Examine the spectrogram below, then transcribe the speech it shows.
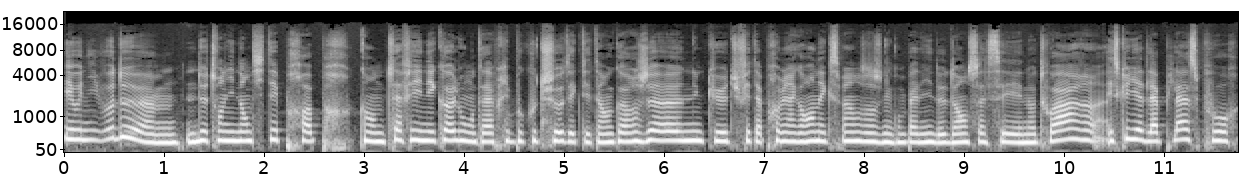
Et au niveau de, euh, de ton identité propre, quand tu as fait une école où on t'a appris beaucoup de choses et que tu étais encore jeune, que tu fais ta première grande expérience dans une compagnie de danse assez notoire, est-ce qu'il y a de la place pour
